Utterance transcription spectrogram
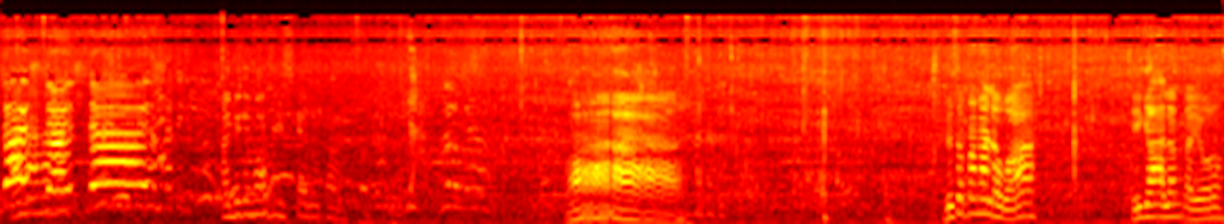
Dance! Dance! Dance! Ay, bigyan mo kasi yung skeleton. Wow! Doon sa pangalawa, higa lang kayo.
